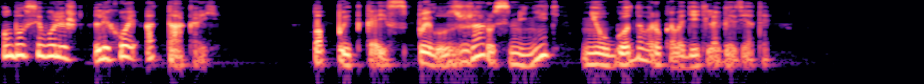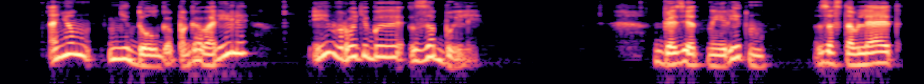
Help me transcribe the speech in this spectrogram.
Он был всего лишь лихой атакой, попыткой с пылу с жару сменить неугодного руководителя газеты. О нем недолго поговорили и вроде бы забыли. Газетный ритм заставляет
